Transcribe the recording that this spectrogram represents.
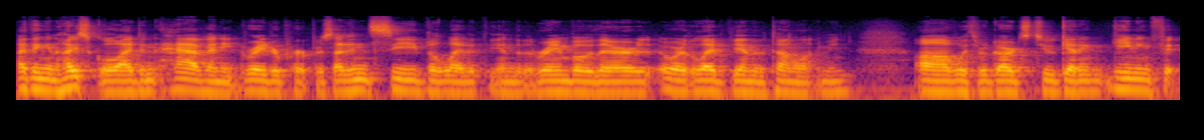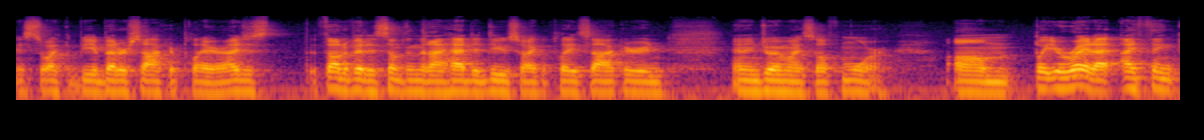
I think in high school I didn't have any greater purpose. I didn't see the light at the end of the rainbow there, or the light at the end of the tunnel. I mean, uh, with regards to getting gaining fitness, so I could be a better soccer player. I just thought of it as something that I had to do so I could play soccer and, and enjoy myself more. Um, but you're right. I, I think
